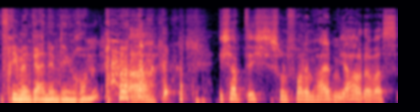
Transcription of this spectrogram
friemeln wir an dem Ding rum? ah, ich habe dich schon vor einem halben Jahr oder was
